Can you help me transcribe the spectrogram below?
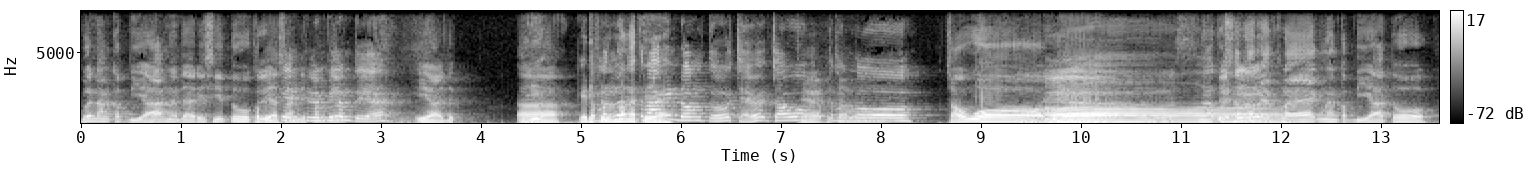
gue nangkep dia nah dari situ kebiasaan dipanggil film-film tuh ya. iya Jadi eh, kayak di Temen film lu banget ya. dong tuh, cewek cowok Cewek temen cowok? lo. cowok Oh. nah gue secara refleks nangkep dia tuh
